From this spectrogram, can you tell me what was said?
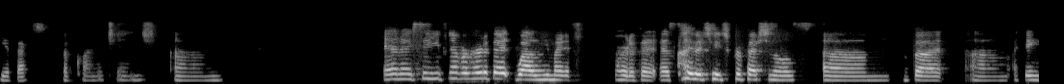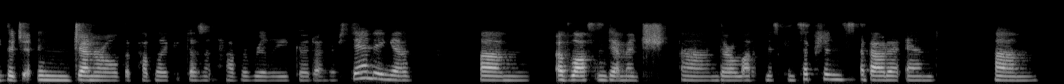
the effects of climate change. Um, and I say you've never heard of it. Well, you might have heard of it as climate change professionals, um, but um, I think that in general, the public doesn't have a really good understanding of um, of loss and damage. Um, there are a lot of misconceptions about it, and um,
